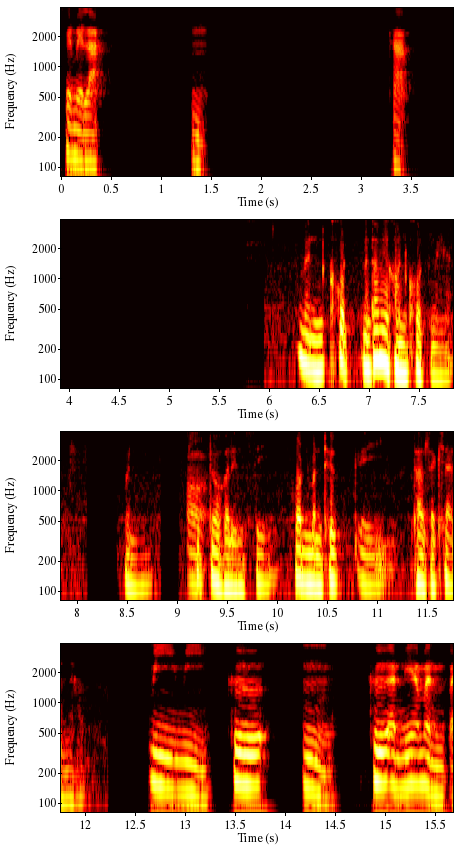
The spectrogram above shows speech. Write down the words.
ใช่ไหมล่ะ ครับ มันขุดมันต้องมีคนขุดไหมครับมันอ๋อคริปโตเคอเรนซีคนบันทึกไอ้ transaction นะครับ มีมีคือ อืม คืออันเนี้ยมันไป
